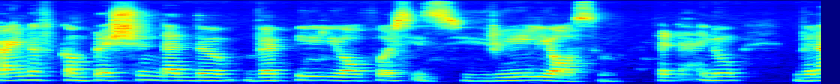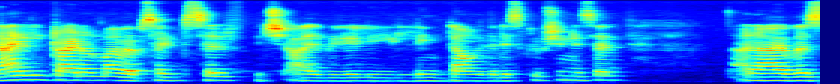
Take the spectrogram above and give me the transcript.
kind of compression that the WebP really offers is really awesome. That I know when I really tried on my website itself which I'll be really linked down in the description itself and I was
